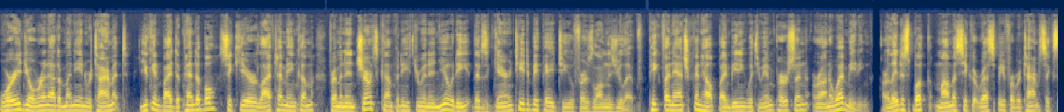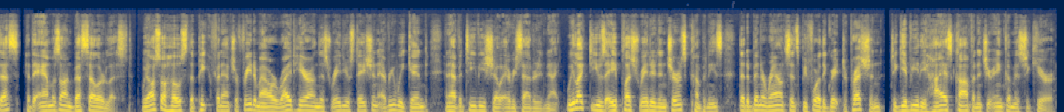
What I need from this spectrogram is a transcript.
Worried you'll run out of money in retirement? You can buy dependable, secure lifetime income from an insurance company through an annuity that is guaranteed to be paid to you for as long as you live. Peak Financial can help by meeting with you in person or on a web meeting. Our latest book, Mama's Secret Recipe for Retirement Success, hit the Amazon bestseller list. We also host the Peak Financial Freedom Hour right here on this radio station every weekend and have a TV show every Saturday night. We like to use A-plus rated insurance companies that have been around since before the Great Depression to give you the highest confidence your income is secure.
